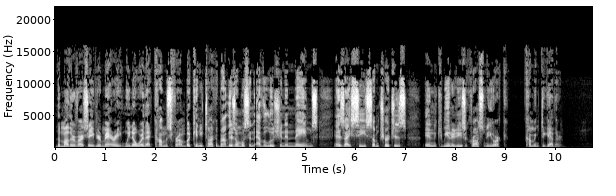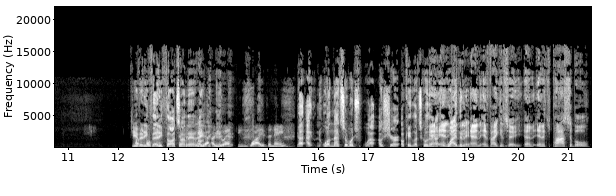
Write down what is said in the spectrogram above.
the Mother of Our Savior Mary. We know where that comes from. But can you talk about? There's almost an evolution in names as I see some churches in communities across New York coming together. Do you have any Okay, any thoughts on that? Are you asking why the name? I, I, well, not so much. Well, oh, sure. Okay, let's go there. And- and- Why and- the name? And, and if I can say, and, and it's possible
